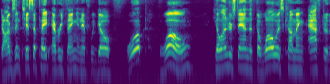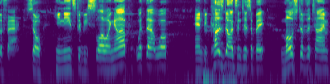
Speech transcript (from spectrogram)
Dogs anticipate everything, and if we go whoop, whoa, he'll understand that the whoa is coming after the fact. So he needs to be slowing up with that whoop. And because dogs anticipate, most of the time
